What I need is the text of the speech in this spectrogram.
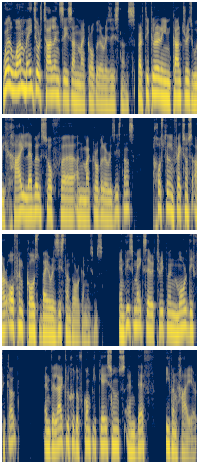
Well, one major challenge is antimicrobial resistance, particularly in countries with high levels of uh, antimicrobial resistance. Hospital infections are often caused by resistant organisms, and this makes their treatment more difficult and the likelihood of complications and death even higher.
